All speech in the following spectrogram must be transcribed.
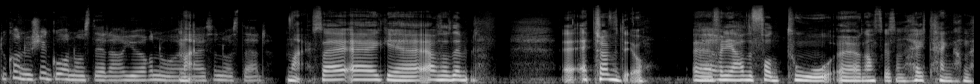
du kan jo ikke gå noen steder, gjøre noe, Nei. reise noe sted. Nei, så jeg, jeg altså det, jeg prøvde jo. Eh, Ja. Fordi jeg hadde fått to eh, ganske sånn høythengende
